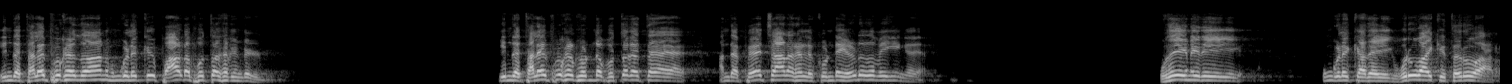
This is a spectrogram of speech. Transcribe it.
இந்த தலைப்புகள் தான் உங்களுக்கு பாட புத்தகங்கள். இந்த தலைப்புகள் கொண்ட புத்தகத்தை அந்த பேச்சாளர்கள் கொண்டே எழுத வைங்க உதயநிதி உங்களுக்கு அதை உருவாக்கி தருவார்.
